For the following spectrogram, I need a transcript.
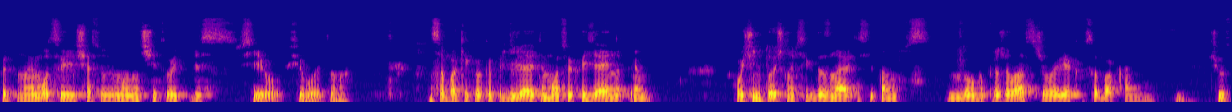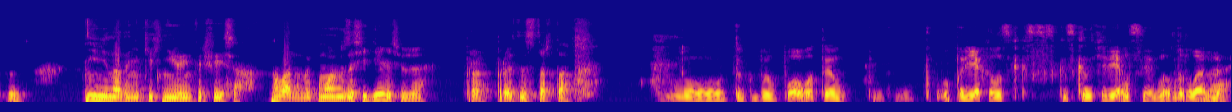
Поэтому эмоции сейчас уже можно считывать без всего, всего этого. Собаки как определяют эмоцию хозяина, прям очень точно всегда знают, если там долго прожила с человеком, собака чувствует. И не надо никаких нейроинтерфейсов. Ну ладно, мы, по-моему, засиделись уже про, про этот стартап. Ну, так был повод, он приехал с, с, с конференции, ну да ладно. Да.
